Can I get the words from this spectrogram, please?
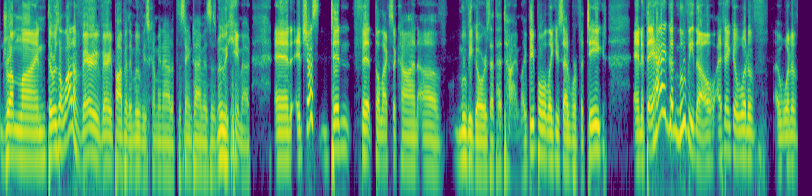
Drumline. There was a lot of very, very popular movies coming out at the same time as this movie came out, and it just didn't fit the lexicon of moviegoers at that time. Like people, like you said, were fatigued. And if they had a good movie, though, I think it would have would have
